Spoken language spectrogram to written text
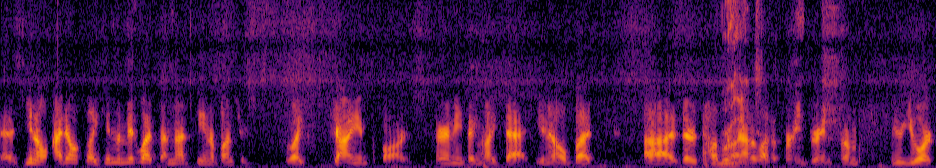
uh, you know I don't like in the Midwest. I'm not seeing a bunch of like giant bars or anything like that, you know, but uh, there's also Right. not a lot of brain drain from New York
